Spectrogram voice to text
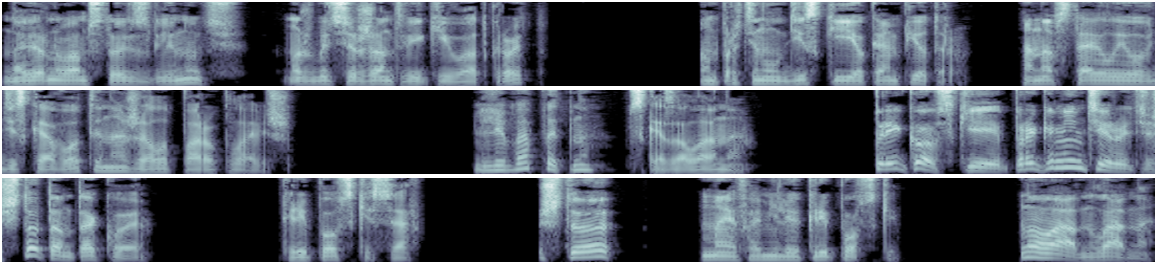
«Наверное, вам стоит взглянуть. Может быть, сержант Вики его откроет?» Он протянул диск ее компьютеру. Она вставила его в дисковод и нажала пару клавиш. «Любопытно», — сказала она. «Приковский, прокомментируйте, что там такое?» «Криповский, сэр». «Что?» «Моя фамилия Криповский». «Ну ладно, ладно.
